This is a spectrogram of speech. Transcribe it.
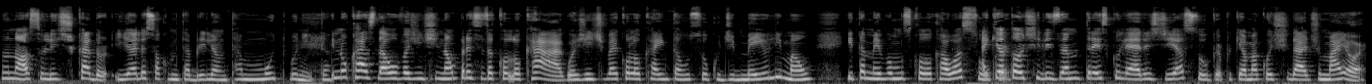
no nosso liquidificador. E olha só como tá brilhando, tá muito bonita. E no caso da uva, a gente não precisa colocar água. A gente vai colocar, então, o suco de meio limão e também vamos colocar o açúcar. Aqui eu tô utilizando 3 colheres de açúcar, porque é uma quantidade maior.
